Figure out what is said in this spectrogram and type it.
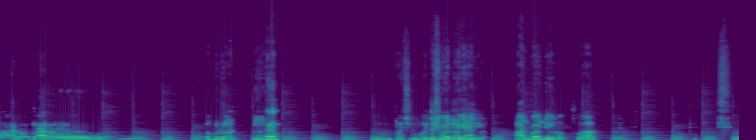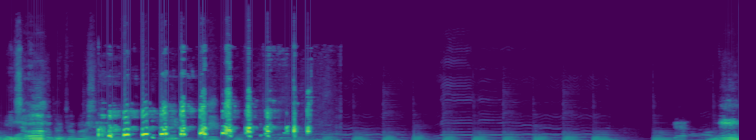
મારું, મારું. આ બાજુ લો. હમ,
